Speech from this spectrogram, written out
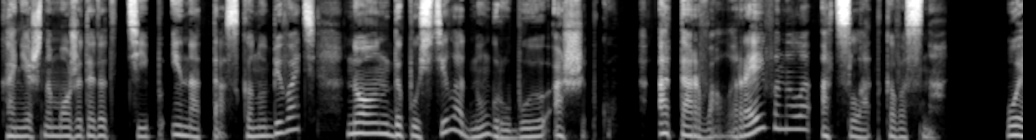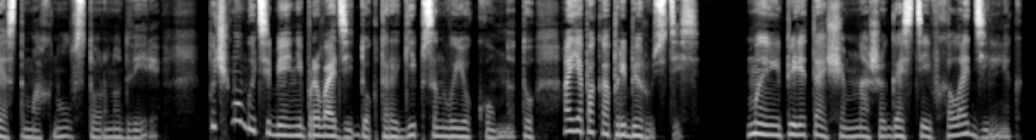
Конечно, может этот тип и натаскан убивать, но он допустил одну грубую ошибку. Оторвал Рейвенелла от сладкого сна». Уэст махнул в сторону двери. «Почему бы тебе не проводить доктора Гибсон в ее комнату, а я пока приберусь здесь? Мы перетащим наших гостей в холодильник,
